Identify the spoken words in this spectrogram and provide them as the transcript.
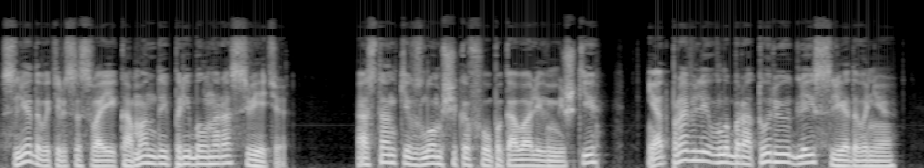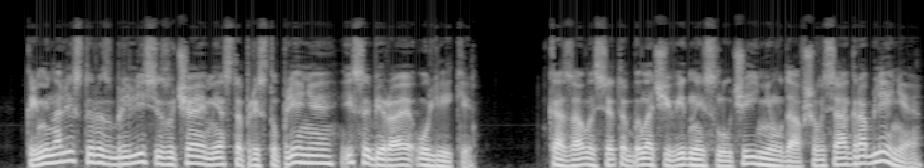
Следователь со своей командой прибыл на рассвете. Останки взломщиков упаковали в мешки и отправили в лабораторию для исследования. Криминалисты разбрелись, изучая место преступления и собирая улики. Казалось, это был очевидный случай неудавшегося ограбления.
